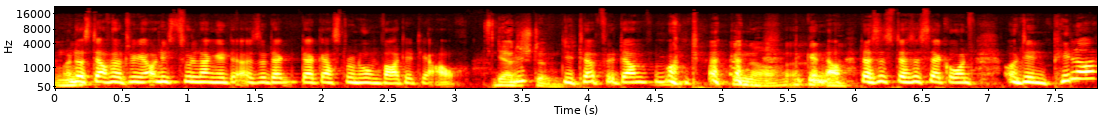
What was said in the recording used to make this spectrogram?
Mhm. Und das darf natürlich auch nicht zu lange, also der, der Gastronom wartet ja auch. Ja, das stimmt. Die Töpfe dampfen und Genau. genau, das ist, das ist der Grund. Und den Piller,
